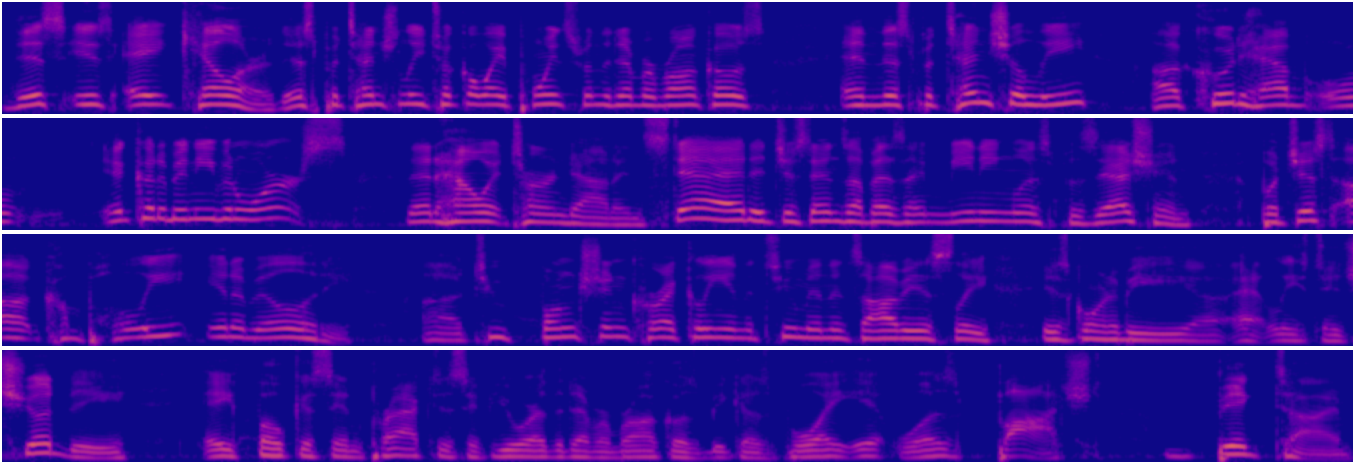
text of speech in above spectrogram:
this is a killer. This potentially took away points from the Denver Broncos, and this potentially uh, could have it could have been even worse than how it turned out. Instead, it just ends up as a meaningless possession, but just a complete inability uh, to function correctly in the two minutes, obviously, is going to be, uh, at least it should be, a focus in practice if you are the Denver Broncos, because boy, it was botched big time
